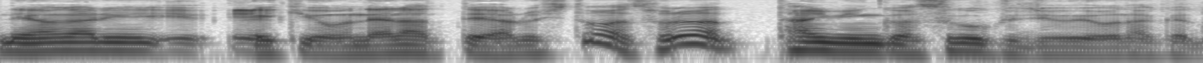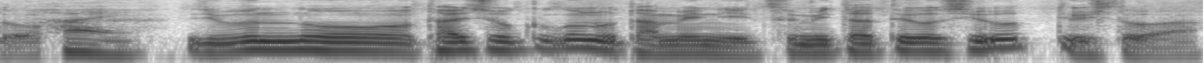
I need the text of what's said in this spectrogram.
値上がり益を狙ってやる人はそれはタイミングがすごく重要だけど、はい、自分の退職後のために積み立てをしようっていう人は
